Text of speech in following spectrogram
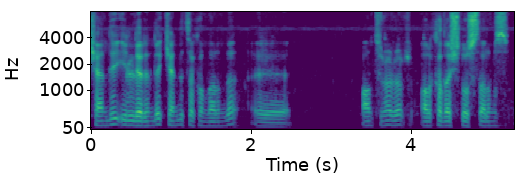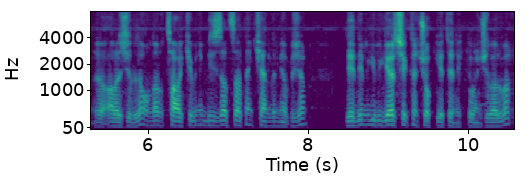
kendi illerinde, kendi takımlarında e, antrenör arkadaş dostlarımız e, aracılığıyla onların takibini bizzat zaten kendim yapacağım. Dediğim gibi gerçekten çok yetenekli oyuncular var.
